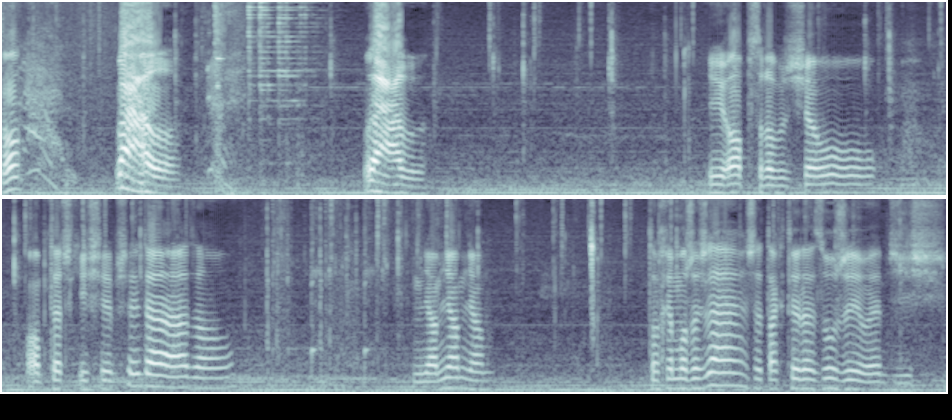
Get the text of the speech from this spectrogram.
No? Wow! Wow! I obsrał się. Apteczki się przydadzą. Mniam, mniam, mniam. Trochę może źle, że tak tyle zużyłem dziś.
